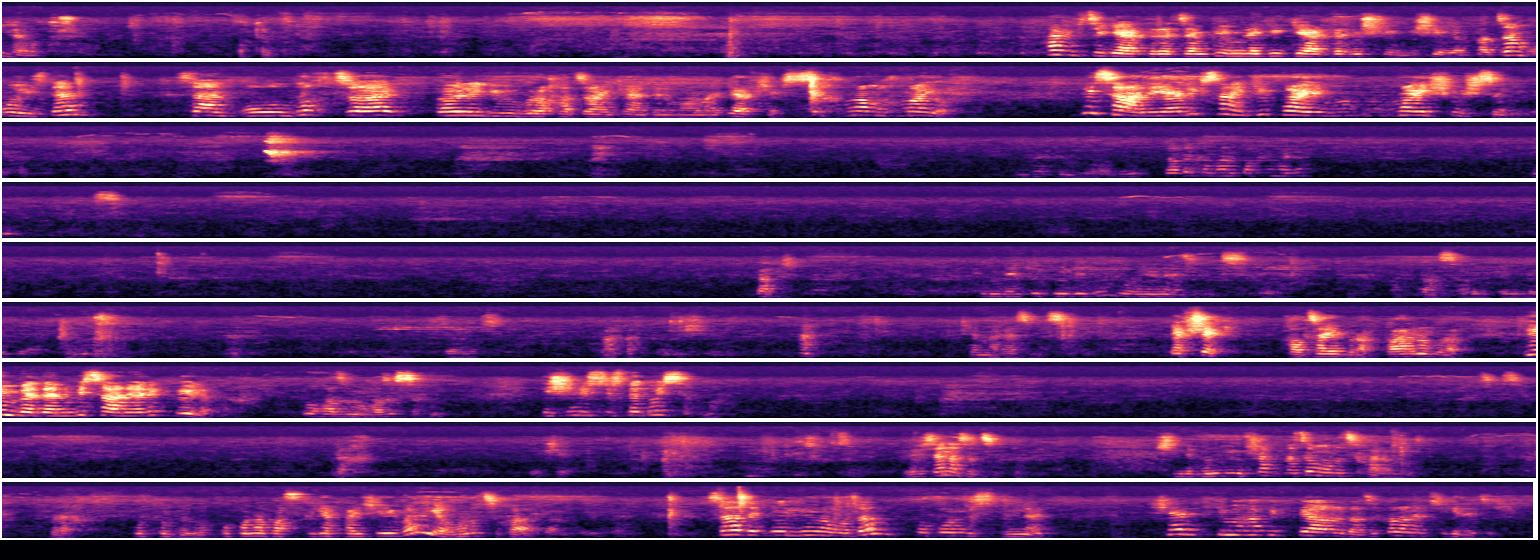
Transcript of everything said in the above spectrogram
Bilal otur. Otur. Hafifçe gerdireceğim. Gömleği gerdirmiş gibi bir şey yapacağım. O yüzden sen oldukça öyle gibi bırakacaksın kendini bana. Gerçek sıkma mıkma yok. Bir saniyelik sanki pay, mayışmışsın gibi. Dadı kapanıp bakayım hadi. Bak. Şimdiki gülünün boynuna ezilmiş. Alttan salıp önde geldim. Güzel olsun. Bardak koymuş. Heh. Kemer ezmesin. Gevşek. Kalçayı bırak, karnı bırak. Tüm bedeni bir saniyelik böyle bırak. Boğazı boğazı sıkma. Dişini üst üste koy sıkma. Görsen nasıl çıktı? Şimdi bunu yumuşatmasam onu çıkaramam. Bırak. Kurtuldun. O popona baskı yapan şey var ya onu çıkaracağım. Sadece elini oradan poponun üstünden. Şerit gibi hafif bir ağrı gazı. Kalan hepsi girecek.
